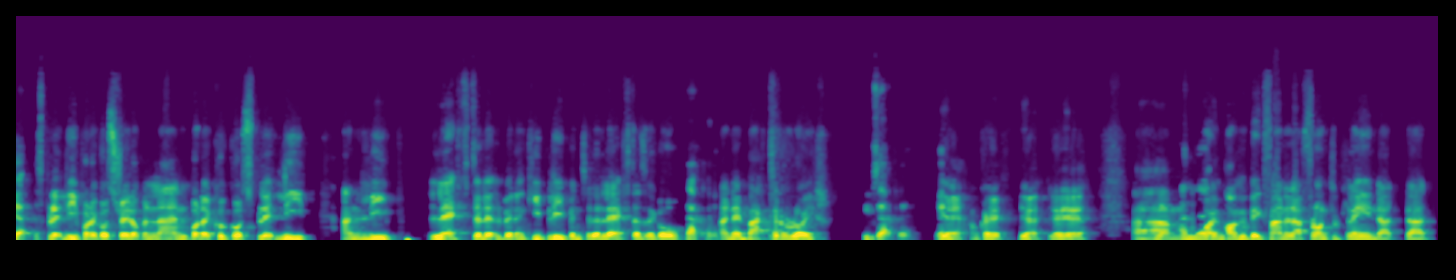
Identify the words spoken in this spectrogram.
Yeah. Split leap where I go straight up and land, but I could go split leap and leap left a little bit and keep leaping to the left as I go Exactly. and then back to the right. Exactly. Yeah. yeah. Okay. Yeah. Yeah. Yeah. Um, yeah then, I'm, I'm a big fan of that frontal plane, that that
